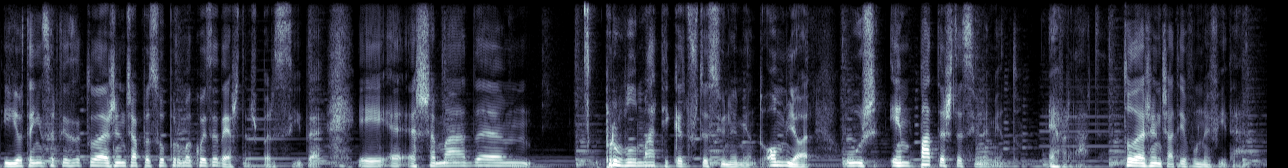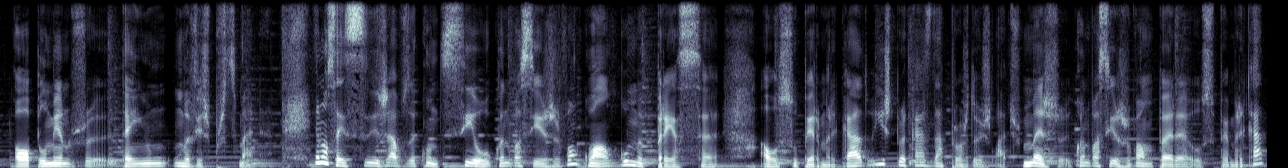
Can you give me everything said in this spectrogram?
E eu tenho certeza que toda a gente já passou por uma coisa destas, parecida. É a, chamada hum, problemática do estacionamento. Ou melhor, os empatas estacionamento. É verdade. Toda a gente já teve um na vida ou pelo menos eh, tem um uma vez por semana. Eu não sei se já vos aconteceu quando vocês vão com alguma pressa ao supermercado, e isto por acaso dá para os dois lados, mas quando vocês vão para o supermercado,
